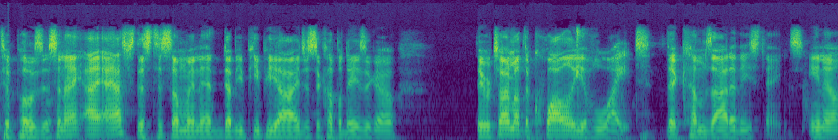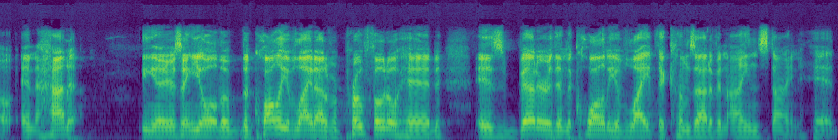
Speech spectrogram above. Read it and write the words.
to pose this and I, I asked this to someone at wppi just a couple days ago they were talking about the quality of light that comes out of these things you know and how to you know, you're saying, yo, the, the quality of light out of a Profoto head is better than the quality of light that comes out of an Einstein head.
